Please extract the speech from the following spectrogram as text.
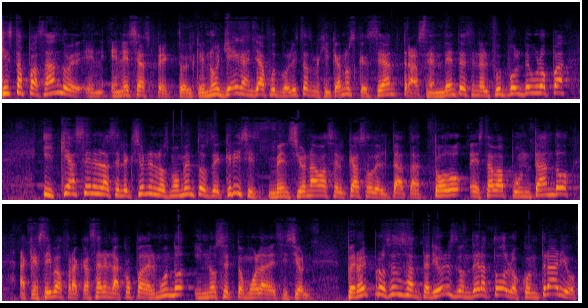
¿Qué está pasando en, ese aspecto? El que no llegan ya futbolistas mexicanos que sean trascendentes en el fútbol de Europa ¿Y qué hacer en la selección en los momentos de crisis? Mencionabas el caso del Tata. Todo estaba apuntando a que se iba a fracasar en la Copa del Mundo y no se tomó la decisión. Pero hay procesos anteriores donde era todo lo contrario.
